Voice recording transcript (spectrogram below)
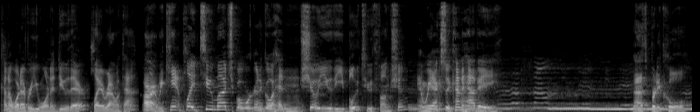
kind of whatever you want to do there. Play around with that. All right, we can't play too much, but we're going to go ahead and show you the Bluetooth function. And we actually kind of have a... That's pretty cool.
